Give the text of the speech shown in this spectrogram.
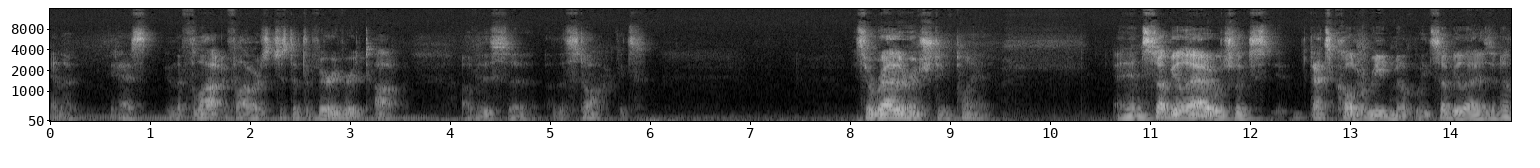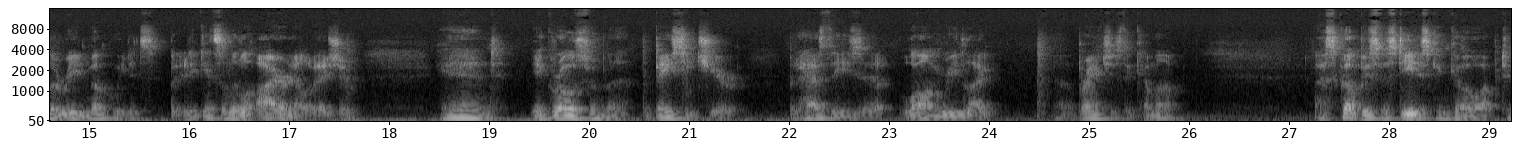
and the, it has and the flower, flowers just at the very, very top of this uh, of the stalk. It's it's a rather interesting plant. And then subulata, which looks that's called a reed milkweed. Subulata is another reed milkweed. It's but it gets a little higher in elevation, and it grows from the, the base each year, but it has these uh, long reed-like uh, branches that come up. Asclepias vestitus can go up to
